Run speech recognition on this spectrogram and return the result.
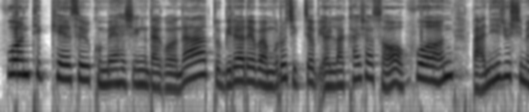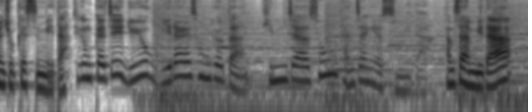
후원 티켓을 구매하신다거나 또 미랄의 밤으로 직접 연락하셔서 후원 많이 해주시면 좋겠습니다. 지금까지 뉴욕 미랄 선교단 김자송 단장이었습니다. 감사합니다.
